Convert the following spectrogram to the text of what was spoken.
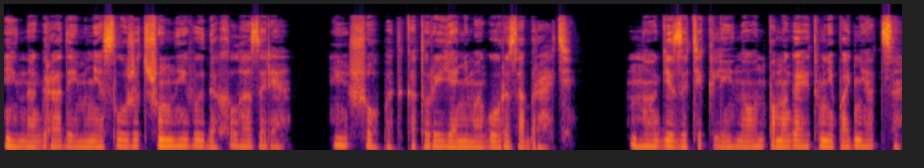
И наградой мне служит шумный выдох Лазаря и шепот, который я не могу разобрать. Ноги затекли, но он помогает мне подняться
